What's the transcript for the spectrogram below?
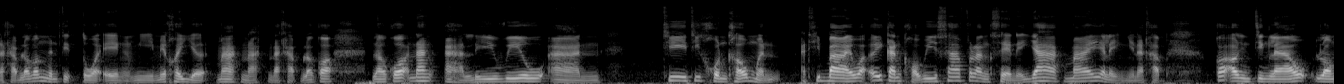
นะครับ แล้วก็เงินติดตัวเองมีไม่ค่อยเยอะมากนักนะครับ แล้วก็เราก็นั่งอ่านรีวิวอ่านที่ที่คนเขาเหมือนอธิบายว่าเอ้ยการขอวีซ่าฝรั่งเศสเนี่ยยากไหมอะไรอย่างนี้นะครับก็เอาจริง ๆ แล้วลอง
